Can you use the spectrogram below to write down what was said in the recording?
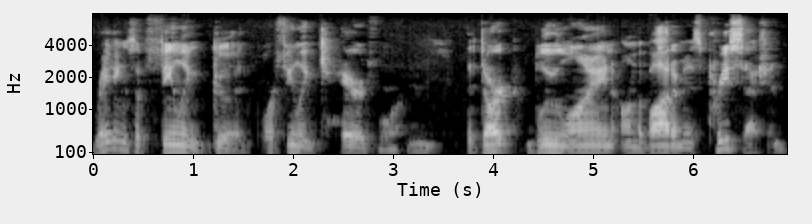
ratings of feeling good or feeling cared for Mhm. The dark blue line on the bottom is pre-session,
